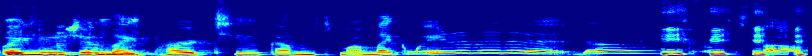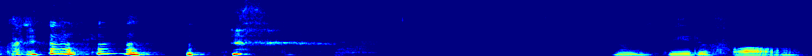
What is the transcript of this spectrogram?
like usually like part two comes tomorrow. I'm like, wait a minute, no, stop. it was beautiful.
